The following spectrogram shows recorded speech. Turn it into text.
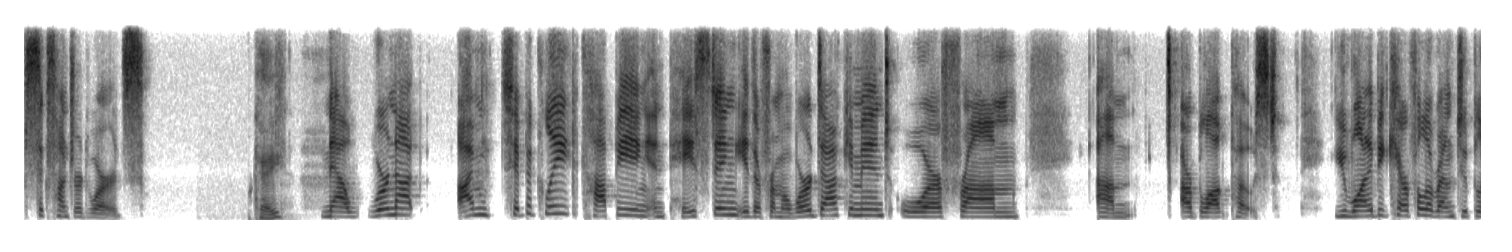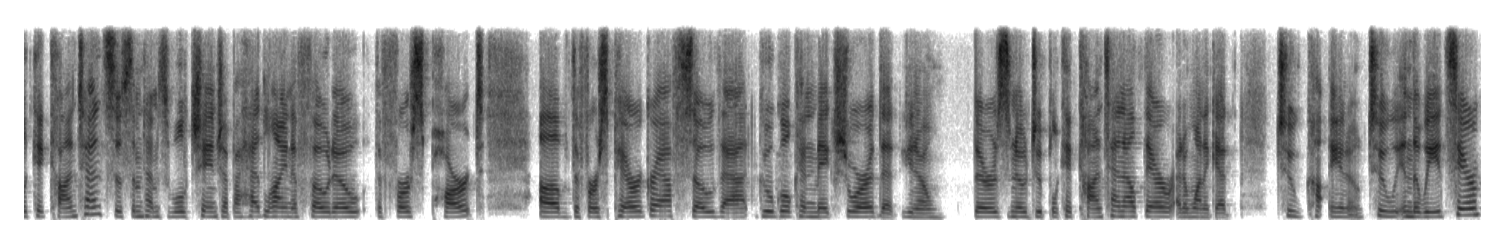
600 words. Okay. Now we're not i'm typically copying and pasting either from a word document or from um, our blog post you want to be careful around duplicate content. So sometimes we'll change up a headline, a photo, the first part of the first paragraph so that Google can make sure that, you know, there's no duplicate content out there. I don't want to get too, you know, too in the weeds here.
